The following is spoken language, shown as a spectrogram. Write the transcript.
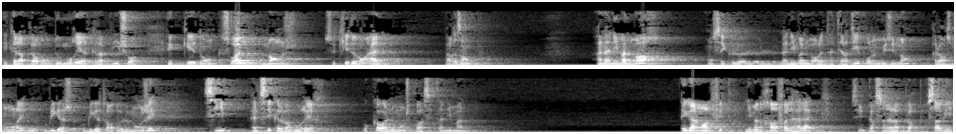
et qu'elle a peur donc de mourir, qu'elle n'a plus le choix, et que donc soit elle mange ce qui est devant elle, par exemple, un animal mort, on sait que l'animal mort est interdit pour le musulman, alors à ce moment-là il est obligatoire de le manger si elle sait qu'elle va mourir au cas où elle ne mange pas cet animal. Également le fitr, liman khaf al halak, si une personne a peur pour sa vie,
